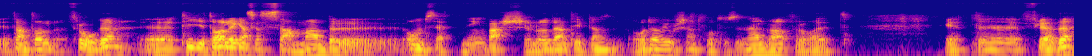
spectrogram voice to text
ett antal frågor. Eh, Tiotal är ganska samma omsättning, varsel och den typen och det har vi gjort sedan 2011 för att vara ett, ett eh, flöde.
